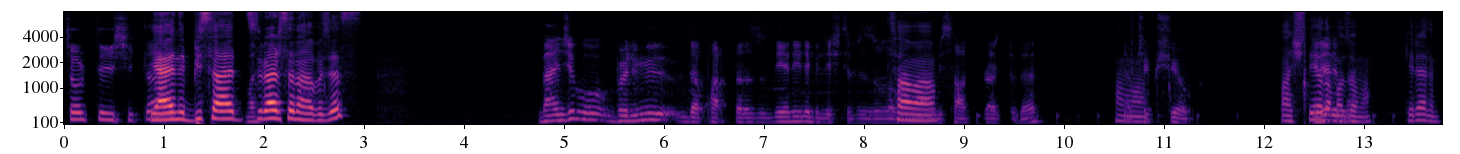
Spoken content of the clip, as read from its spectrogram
Çok değişik lan. yani bir saat sürerse ne yapacağız? Bence bu bölümü de partlarız. Diğeriyle birleştiririz o zaman. Tamam. Bir saat sürerse de. Tamam. Yapacak bir şey yok. Başlayalım Girelim o mi? zaman. Girelim.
